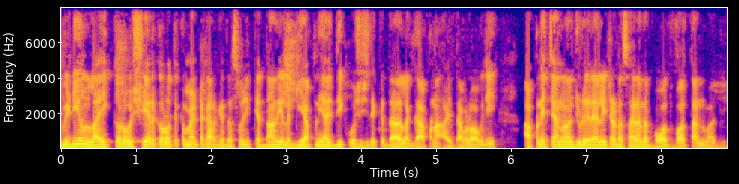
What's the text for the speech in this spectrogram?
ਵੀਡੀਓ ਨੂੰ ਲਾਈਕ ਕਰੋ ਸ਼ੇਅਰ ਕਰੋ ਤੇ ਕਮੈਂਟ ਕਰਕੇ ਦੱਸੋ ਜੀ ਕਿੱਦਾਂ ਦੀ ਲੱਗੀ ਆਪਣੀ ਅੱਜ ਦੀ ਕੋਸ਼ਿਸ਼ ਤੇ ਕਿੱਦਾਂ ਦਾ ਲੱਗਾ ਆਪਣਾ ਅੱਜ ਦਾ ਵਲੌਗ ਜੀ। ਆਪਣੇ ਚੈਨਲ ਨਾਲ ਜੁੜੇ ਰਹਿਣ ਲਈ ਤੁਹਾਡਾ ਸਾਰਿਆਂ ਦਾ ਬਹੁਤ ਬਹੁਤ ਧੰਨਵਾਦ ਜੀ।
